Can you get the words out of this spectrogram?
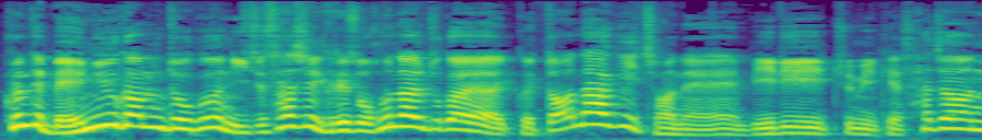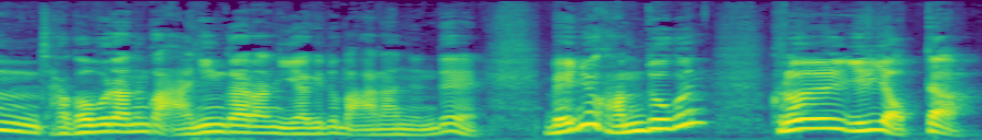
그런데 메뉴 감독은 이제 사실 그래서 호날두가 그 떠나기 전에 미리 좀 이렇게 사전 작업을 하는 거 아닌가라는 이야기도 많았는데 메뉴 감독은 그럴 일이 없다.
